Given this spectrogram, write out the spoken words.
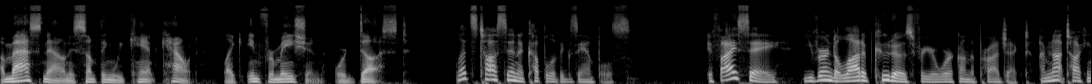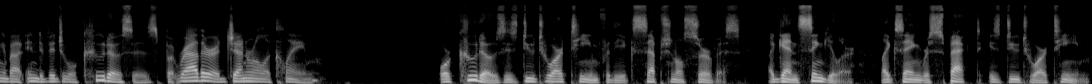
A mass noun is something we can't count, like information or dust. Let's toss in a couple of examples. If I say, You've earned a lot of kudos for your work on the project, I'm not talking about individual kudoses, but rather a general acclaim. Or kudos is due to our team for the exceptional service. Again, singular, like saying respect is due to our team.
